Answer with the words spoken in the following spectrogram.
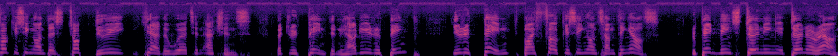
focusing on this, stop doing, yeah, the words and actions, but repent. And how do you repent? You repent by focusing on something else. Repent means turning, turn around.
